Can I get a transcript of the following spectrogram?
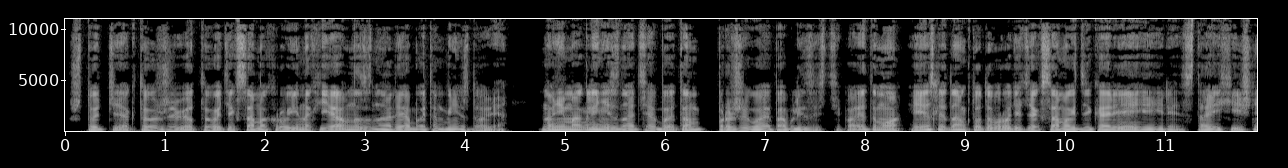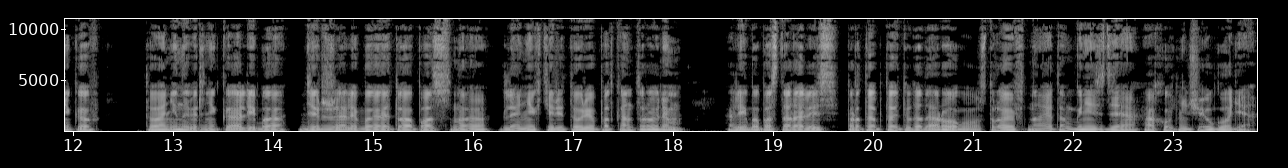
что те, кто живет в этих самых руинах, явно знали об этом гнездовье. Но не могли не знать об этом, проживая поблизости. Поэтому, если там кто-то вроде тех самых дикарей или стаи хищников – то они наверняка либо держали бы эту опасную для них территорию под контролем, либо постарались протоптать туда дорогу, устроив на этом гнезде охотничьи угодья.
